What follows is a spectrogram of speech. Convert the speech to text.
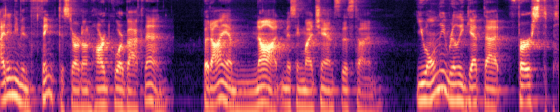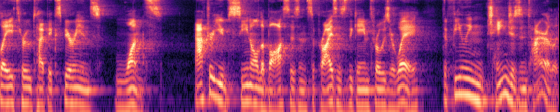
I didn't even think to start on hardcore back then. But I am not missing my chance this time. You only really get that first playthrough type experience once. After you've seen all the bosses and surprises the game throws your way, the feeling changes entirely.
